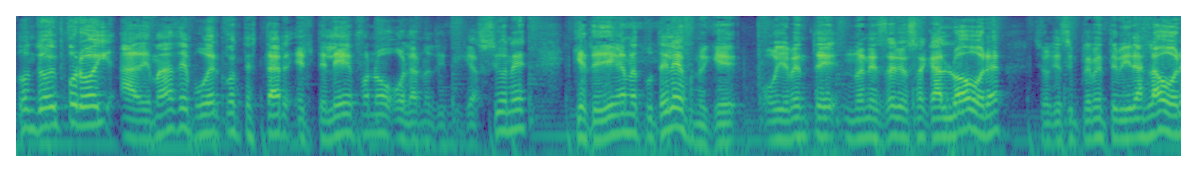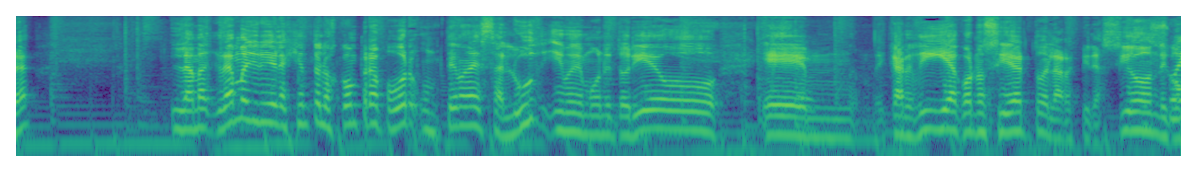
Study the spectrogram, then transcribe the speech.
donde hoy por hoy, además de poder contestar el teléfono o las notificaciones que te llegan a tu teléfono, y que obviamente no es necesario sacarlo ahora, sino que simplemente miras la hora, la gran mayoría de la gente los compra por un tema de salud y de monitoreo eh, cardíaco, ¿no es cierto? De la respiración, de cómo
